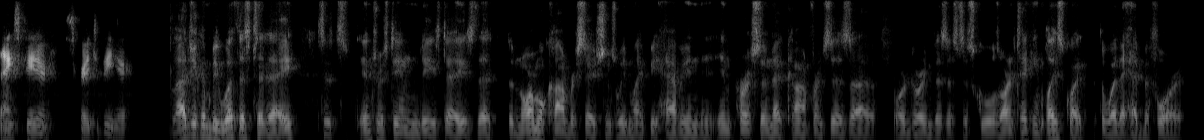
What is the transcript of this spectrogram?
Thanks, Peter. It's great to be here. Glad you can be with us today. It's interesting these days that the normal conversations we might be having in person at conferences uh, or during visits to schools aren't taking place quite the way they had before.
